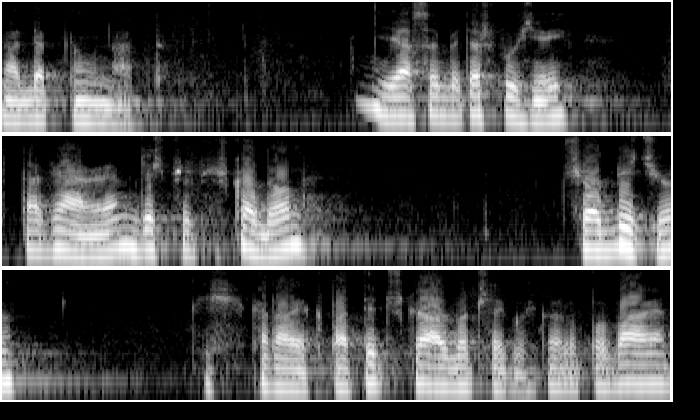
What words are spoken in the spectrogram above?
nadepnął na to. Ja sobie też później stawiałem gdzieś przed przeszkodą, przy odbiciu, jakiś kawałek patyczka albo czegoś, galopowałem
